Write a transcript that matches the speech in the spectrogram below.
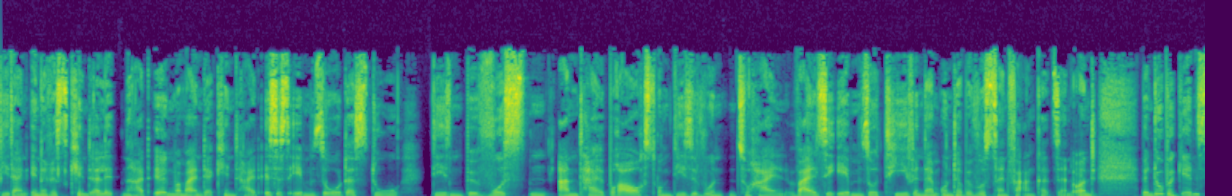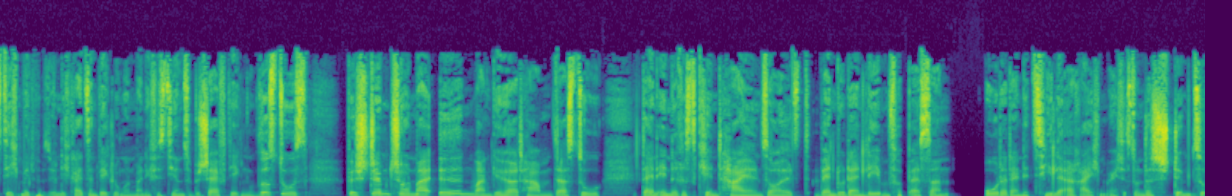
die dein inneres Kind erlitten hat, irgendwann mal in der Kindheit, ist es eben so, dass du diesen bewussten Anteil brauchst, um diese Wunden zu heilen, weil sie eben so tief in deinem Unterbewusstsein verankert sind. Und wenn du beginnst, dich mit Persönlichkeitsentwicklung und Manifestieren zu beschäftigen, wirst du es bestimmt schon mal irgendwann gehört haben, dass du dein inneres Kind heilen sollst, wenn du dein Leben verbessern oder deine Ziele erreichen möchtest. Und das stimmt zu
